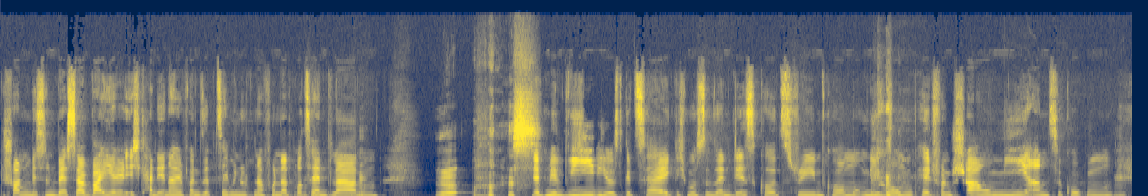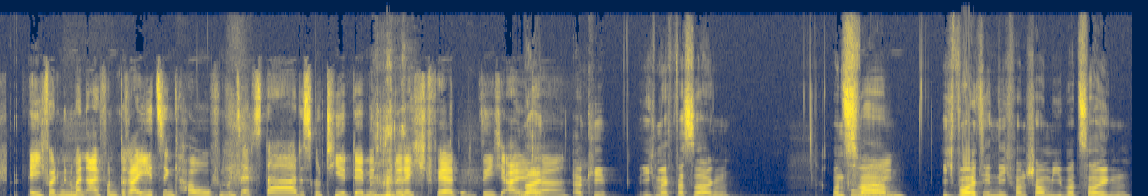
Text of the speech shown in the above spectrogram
schon ein bisschen besser, weil ich kann innerhalb von 17 Minuten auf 100% laden. Ja. Er hat mir Videos gezeigt. Ich musste in seinen Discord-Stream kommen, um die Homepage von Xiaomi anzugucken. Ey, ich wollte mir nur mein iPhone 13 kaufen und selbst da diskutiert der mit mir und rechtfertigt sich, Alter. Nein, okay. Ich möchte was sagen. Und Oh zwar, nein. ich wollte dich nicht von Xiaomi überzeugen.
